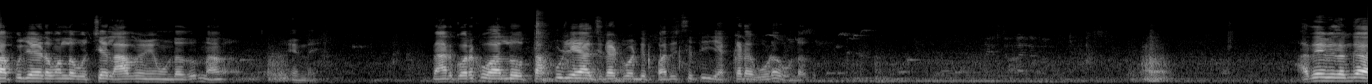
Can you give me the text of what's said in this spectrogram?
తప్పు చేయడం వల్ల వచ్చే లాభం ఏమి ఉండదు. నా ఏంది? దాని కొరకు వాళ్ళు తప్పు చేయాల్సినటువంటి పరిస్థితి ఎక్కడ కూడా ఉండదు. అదేవిధంగా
